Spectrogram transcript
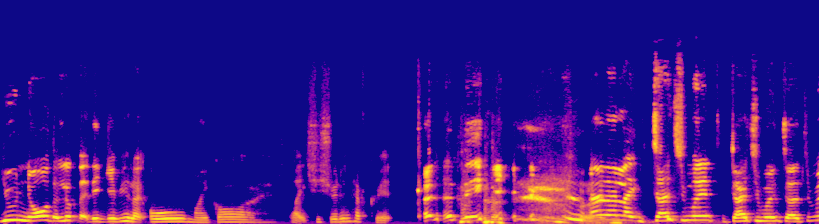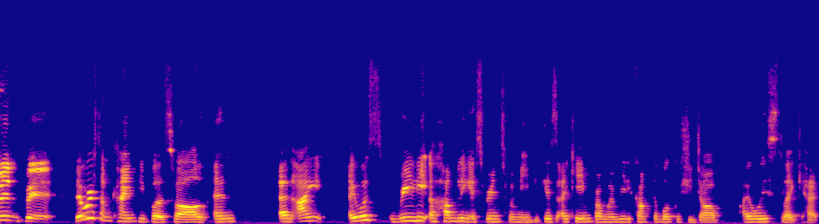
you know the look that they give you, like, oh my god, like she shouldn't have quit, kind of thing. and then like judgment, judgment, judgment. But there were some kind people as well, and and I it was really a humbling experience for me because I came from a really comfortable, cushy job. I always like had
